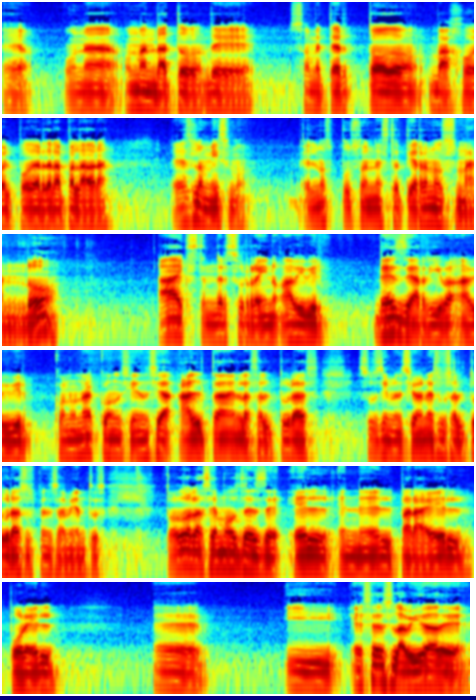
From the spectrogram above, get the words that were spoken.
eh, una, un mandato de someter todo bajo el poder de la palabra, es lo mismo. Él nos puso en esta tierra, nos mandó a extender su reino, a vivir desde arriba, a vivir con una conciencia alta en las alturas, sus dimensiones, sus alturas, sus pensamientos. Todo lo hacemos desde Él, en Él, para Él, por Él. Eh, y esa es la vida de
